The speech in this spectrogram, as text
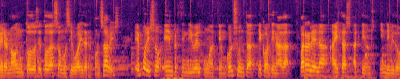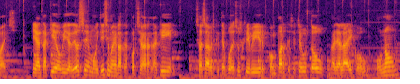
pero non todos e todas somos iguais de responsáveis, e por iso é imprescindível unha acción conxunta e coordinada paralela a estas accións individuais. E ata aquí o vídeo de hoxe, moitísimas grazas por chegar ata aquí, xa sabes que te podes suscribir, comparte se te gustou, dalle a like ou, ou non,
